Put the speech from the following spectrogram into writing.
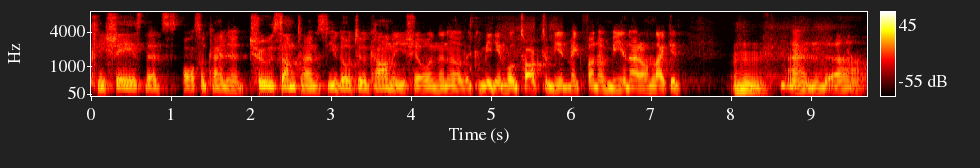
cliches that's also kind of true sometimes you go to a comedy show and then oh, the comedian will talk to me and make fun of me and i don't like it mm-hmm. and uh,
